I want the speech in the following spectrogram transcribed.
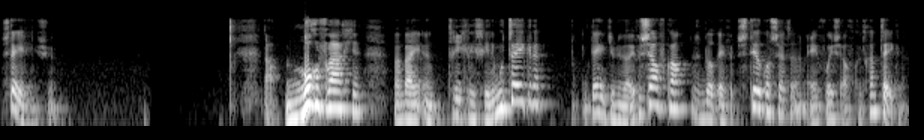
stearinezuur. Nou, nog een vraagje waarbij je een triglyceride moet tekenen. Ik denk dat je nu wel even zelf kan, dus het beeld even stil kan zetten en even voor jezelf kunt gaan tekenen.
